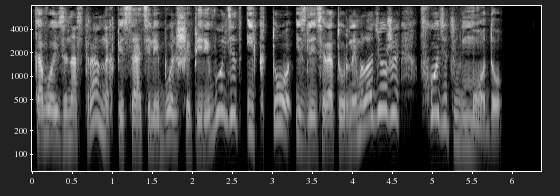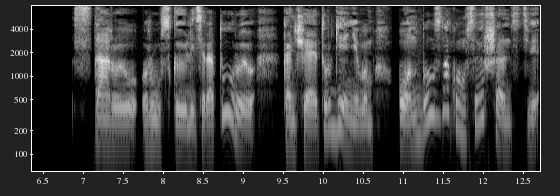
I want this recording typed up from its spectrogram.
кого из иностранных писателей больше переводят? И кто из литературной молодежи входит в моду. Старую русскую литературу, кончая Тургеневым, он был знаком в совершенстве.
